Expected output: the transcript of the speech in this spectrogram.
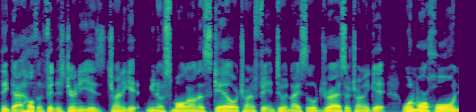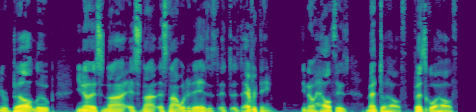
think that health and fitness journey is trying to get you know smaller on the scale or trying to fit into a nice little dress or trying to get one more hole in your belt loop you know it's not it's not it's not what it is it's it's, it's everything you know health is mental health physical health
